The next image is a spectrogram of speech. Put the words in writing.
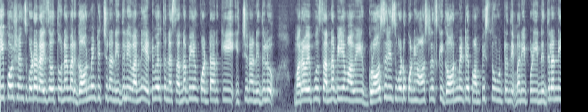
ఈ క్వశ్చన్స్ కూడా రైజ్ అవుతున్నాయి. మరి గవర్నమెంట్ ఇచ్చిన నిధులు ఇవన్నీ ఎటు వెళ్తున్నాయి? సన్న బియ్యం కొనడానికి ఇచ్చిన నిధులు మరోవైపు సన్న బియ్యం అవి గ్రోసరీస్ కూడా కొన్ని హాస్టల్స్కి గవర్నమెంటే పంపిస్తూ ఉంటుంది. మరి ఇప్పుడు ఈ నిధులన్నీ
